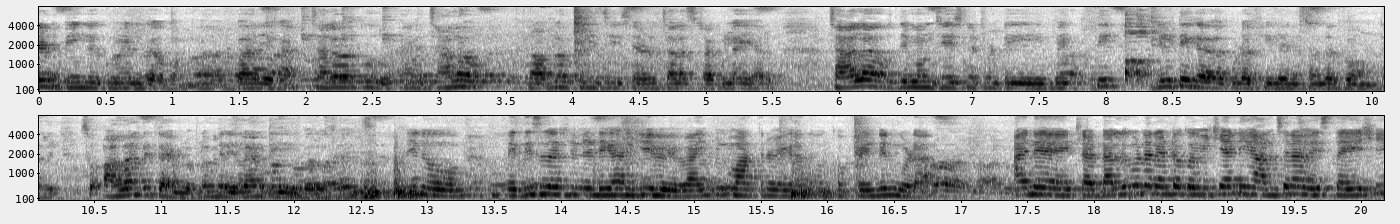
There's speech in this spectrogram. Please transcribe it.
రెడ్ బీయింగ్ గ్రోయింగ్ భార్యగా. చాలా వరకు ఆయన చాలా ప్రాబ్లం ఫేస్ చేశాడు చాలా స్ట్రగుల్ అయ్యారు. చాలా ఉద్యమం చేసినటువంటి వ్యక్తి గిల్టీగా కూడా ఫీల్ అయిన సందర్భం ఉంటుంది. సో అలాంటి టైంలో మీరు ఎలాంటి భరోసా నేను పెద్ద సుదర్శన్ రెడ్డి గారికి వైఫ్ని మాత్రమే కాదు ఒక ఫ్రెండ్ని కూడా ఆయన ఇట్లా డల్ కూడా ఒక విషయాన్ని అంచనా వేస్తా వేసి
